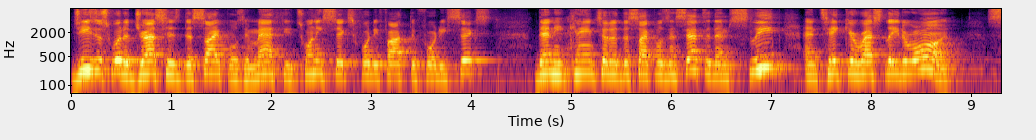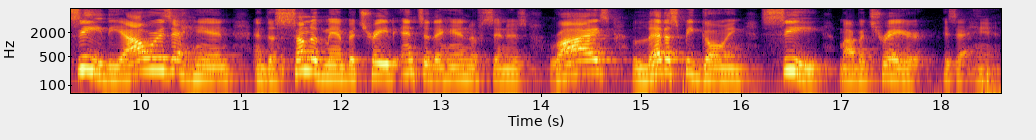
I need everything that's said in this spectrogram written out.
Jesus would address his disciples in Matthew 26, 45 to 46. Then he came to the disciples and said to them, Sleep and take your rest later on, See, the hour is at hand, and the Son of Man betrayed into the hand of sinners. Rise, let us be going. See, my betrayer is at hand.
